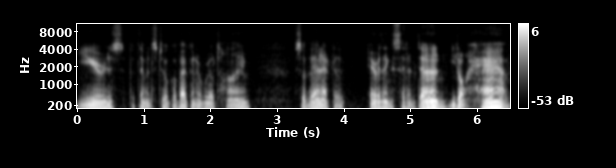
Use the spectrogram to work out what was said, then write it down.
years, but then would still go back into real time. So then, after everything's said and done, you don't have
